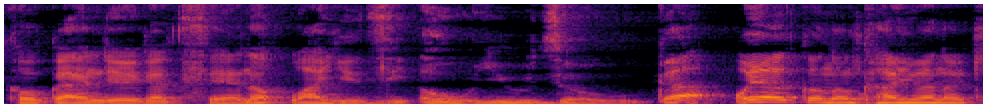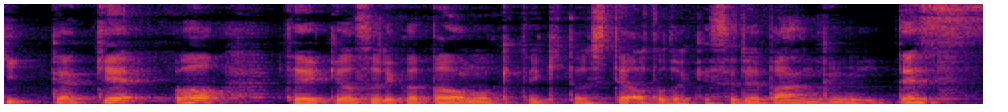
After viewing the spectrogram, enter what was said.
交換留学生の YUZO ユーゾーが親子の会話のきっかけを提供することを目的としてお届けする番組です。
